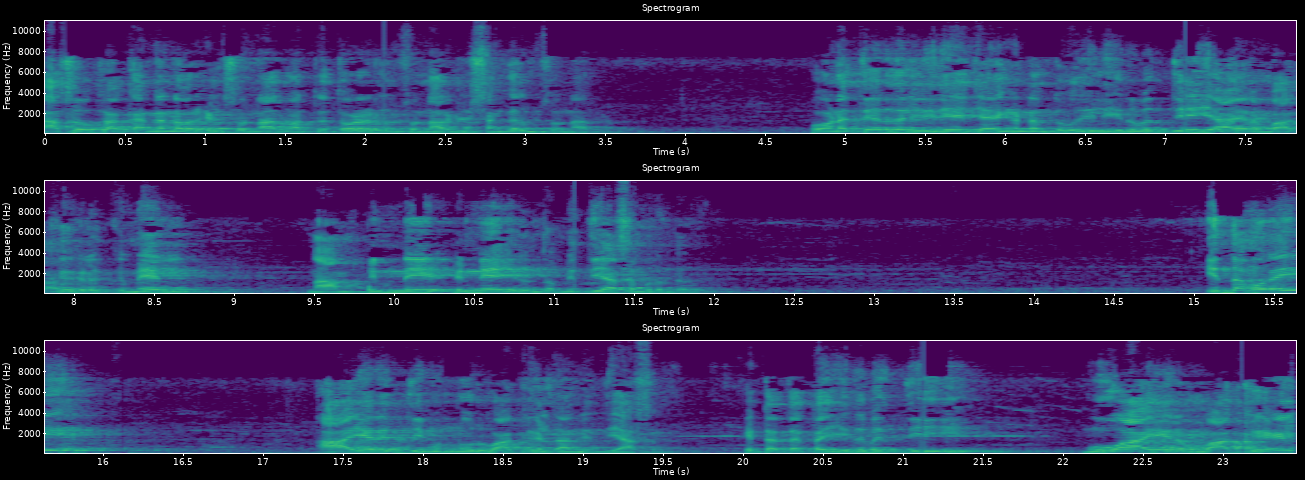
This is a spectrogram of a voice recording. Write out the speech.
காசோகா கண்ணன் அவர்கள் சொன்னார் மற்ற தோழர்களும் சொன்னார்கள் சங்கரும் சொன்னார்கள். போன தேர்தலில் இதே ஜெயங்கண்டம் தொகுதியில் இருபத்தி ஐயாயிரம் வாக்குகளுக்கு மேல் நாம் பின்னே பின்னே இருந்தோம் வித்தியாசம் இருந்தது. இந்த முறை ஆயிரத்தி முந்நூறு வாக்குகள் தான் வித்தியாசம். கிட்டத்தட்ட இருபத்தி மூவாயிரம் வாக்குகள்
